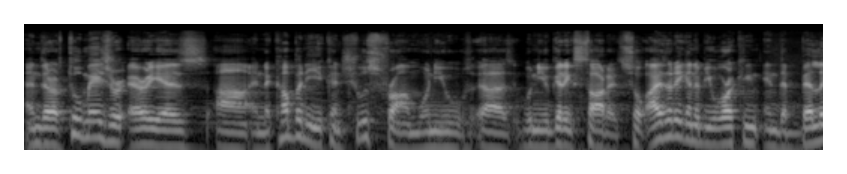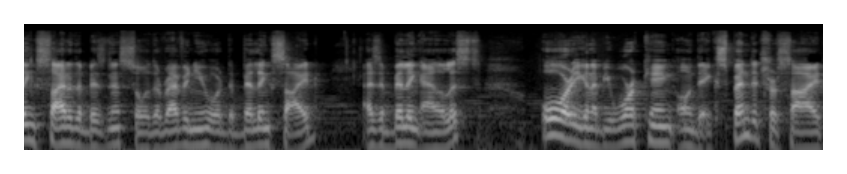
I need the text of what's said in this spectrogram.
and there are two major areas uh, in the company you can choose from when you uh, when you're getting started. So either you're going to be working in the billing side of the business, so the revenue or the billing side, as a billing analyst, or you're going to be working on the expenditure side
